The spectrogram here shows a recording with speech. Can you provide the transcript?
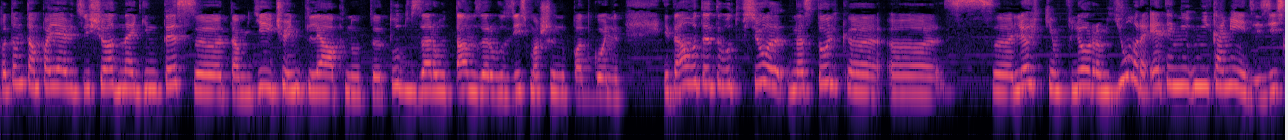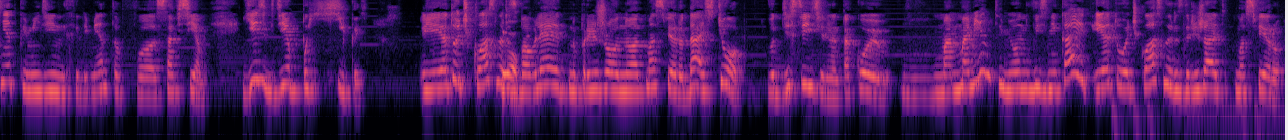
потом там появится еще одна агентесса, там ей что-нибудь ляпнут, тут взорвут, там взорвут, здесь машину подгонят гонит. И там вот это вот все настолько э, с легким флером юмора. Это не, не комедия. Здесь нет комедийных элементов э, совсем. Есть где похихикать. И это очень классно Стёп. разбавляет напряженную атмосферу. Да, Степ, вот действительно такой моментами он возникает, и это очень классно разряжает атмосферу.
